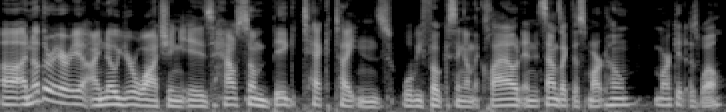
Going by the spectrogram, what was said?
Uh, another area I know you're watching is how some big tech titans will be focusing on the cloud, and it sounds like the smart home market as well.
